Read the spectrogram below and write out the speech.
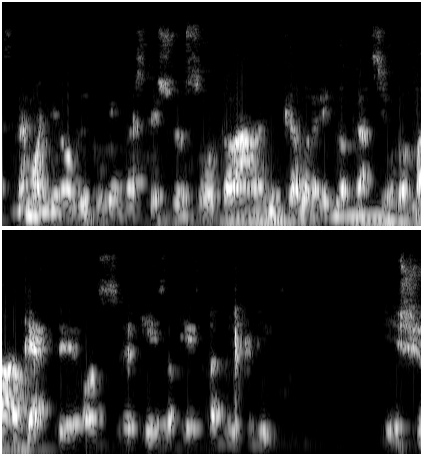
ez nem annyira a glikogénvesztésről szól talán, hanem inkább a rehidratációról. Már a kettő az kéz a kézben működik, és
